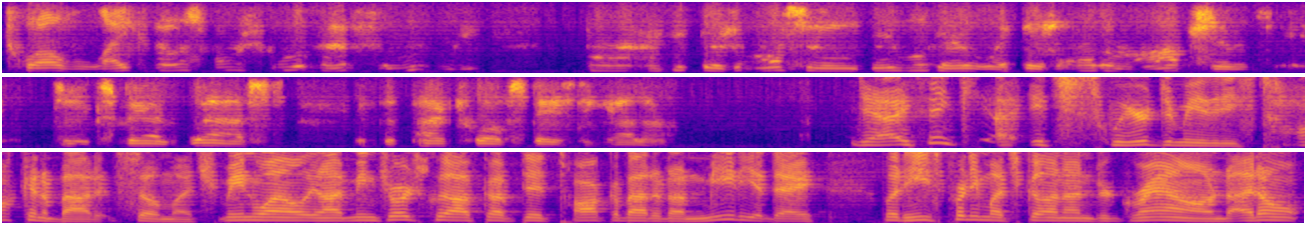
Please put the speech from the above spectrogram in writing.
12 like those four schools? Absolutely. But I think there's also, they look at it like there's other options to expand west if the Pac-12 stays together. Yeah, I think uh, it's just weird to me that he's talking about it so much. Meanwhile, you know, I mean, George Kliavkoff did talk about it on Media Day, but he's pretty much gone underground. I don't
